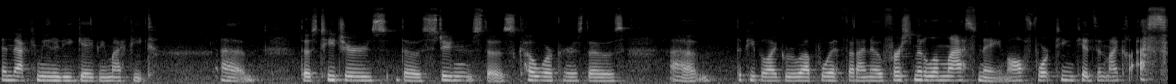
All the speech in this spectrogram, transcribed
and that community gave me my feet. Those teachers, those students, those coworkers, those um, the people I grew up with that I know first, middle, and last name, all 14 kids in my class.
